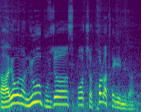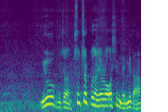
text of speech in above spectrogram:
아, 요거는 뉴부전 스포츠 콜라텍입니다. 뉴부전. 춤출 분은 여기로 오시면 됩니다.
